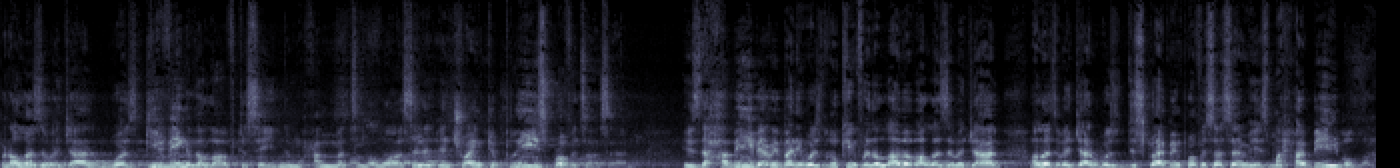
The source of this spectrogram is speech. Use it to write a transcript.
but Allah was giving the love to Sayyidina Muhammad and trying to please Prophet He's the Habib, everybody was looking for the love of Allah Allah was describing Prophet he's my Habibullah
